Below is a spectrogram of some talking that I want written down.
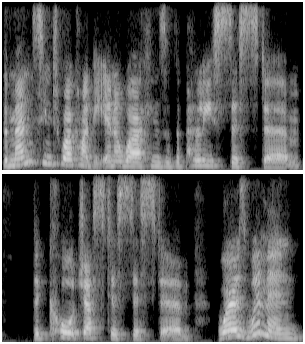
the men seem to work on like the inner workings of the police system, the court justice system, whereas women,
